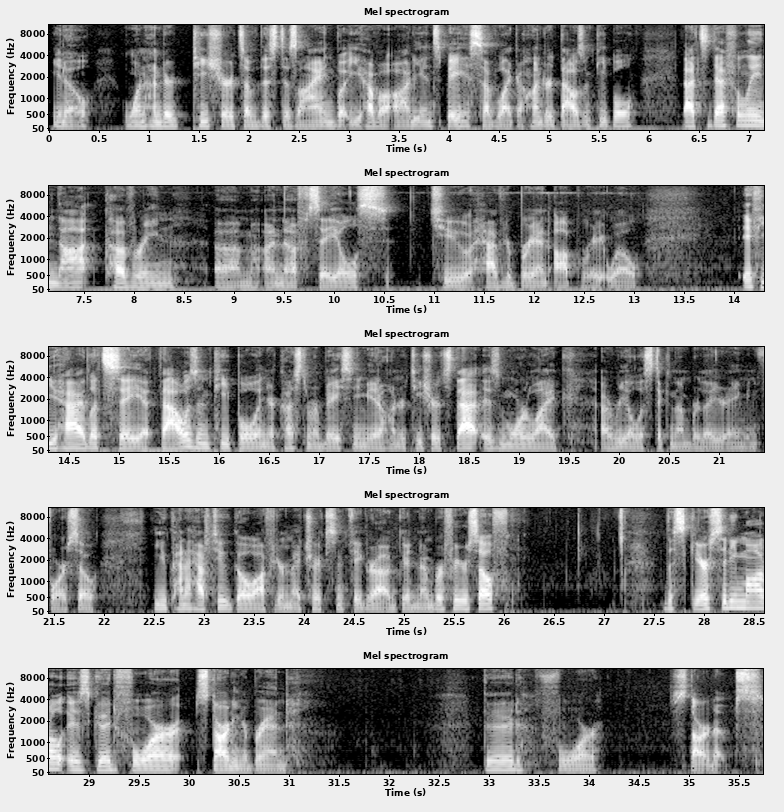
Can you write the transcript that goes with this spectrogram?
you know, 100 t-shirts of this design, but you have an audience base of like 100,000 people, that's definitely not covering um, enough sales to have your brand operate well. If you had, let's say, a thousand people in your customer base and you made 100 t-shirts, that is more like a realistic number that you're aiming for. So you kind of have to go off your metrics and figure out a good number for yourself. The scarcity model is good for starting your brand. Good for startups.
